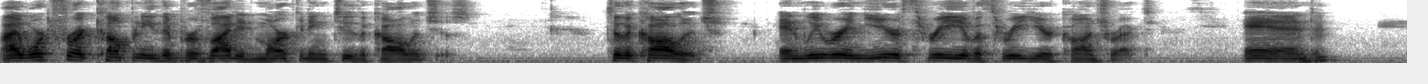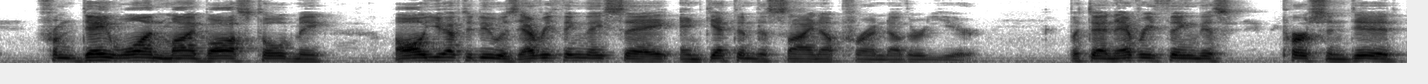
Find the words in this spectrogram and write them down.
I worked for a company that provided marketing to the colleges, to the college, and we were in year three of a three-year contract. And mm-hmm. from day one, my boss told me, all you have to do is everything they say and get them to sign up for another year. But then everything this person did,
